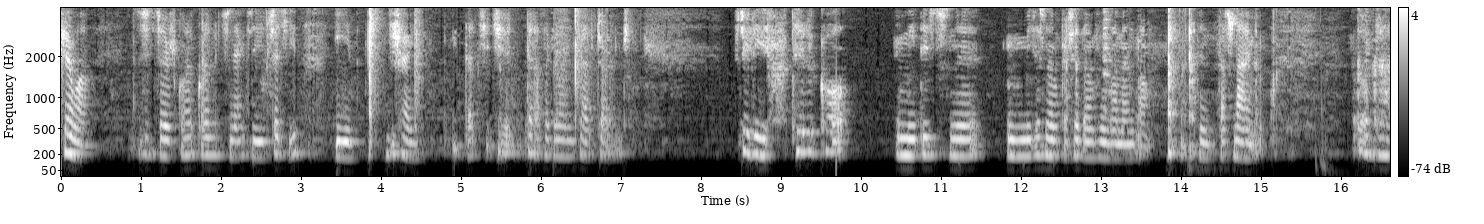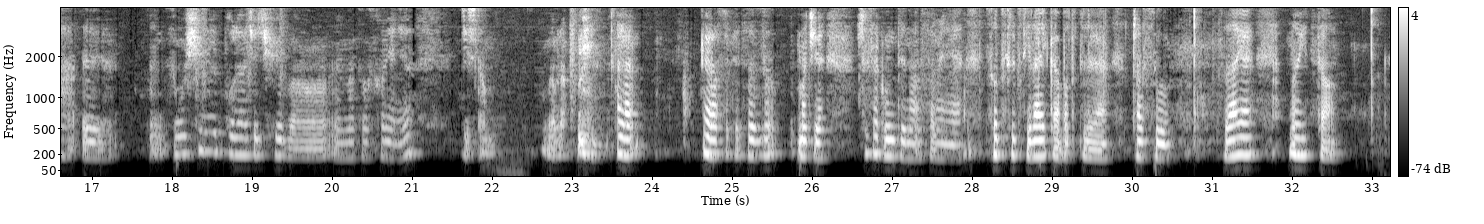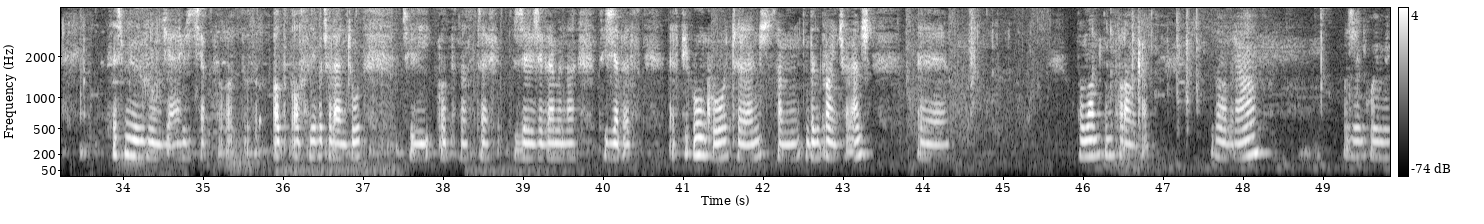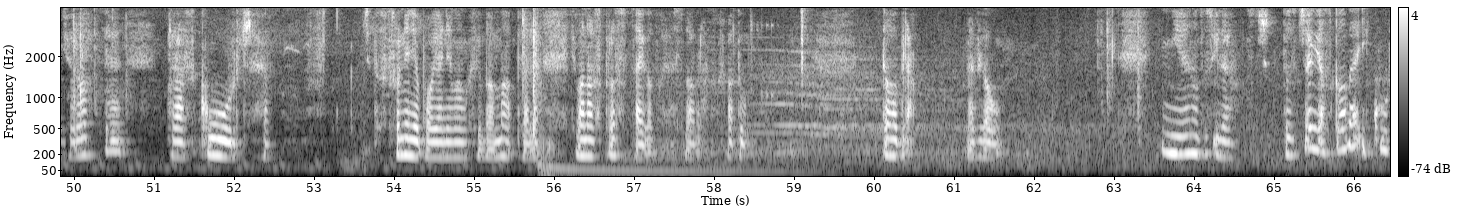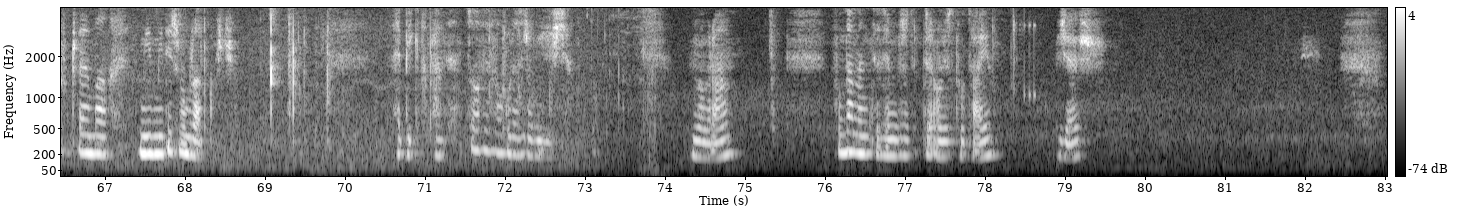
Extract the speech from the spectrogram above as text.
Siema. Dzisiaj już kolej- kolejny odcinek, czyli trzeci. I dzisiaj, i ci- ci- teraz zagrałem chal- challenge. Czyli tylko mityczny, mityczny MK7 Fundamenta. Więc zaczynajmy. Dobra, y, więc musimy polecieć chyba y, na to schronienie. Gdzieś tam. Dobra, ale Teraz sobie z, macie 3 sekundy na zostawienie subskrypcji, lajka, bo to tyle czasu zadaje. No i co? Jesteśmy w rundzie, jak widzicie, od, od ostatniego challenge'u, czyli od na strefie, że, że gramy na, czyli bez w piekunku challenge, tam bez broni challenge, yy, to mam tą koronkę. Dobra. Podziękujmy kierowcy. Teraz kurczę. Schronienie, bo ja nie mam chyba mapy, ale chyba na wprost tego to jest. Dobra, chyba tu. Dobra, let's go. Nie, no to jest ile? To jest trzech jaskowe i kurczę ma mi- mityczną rzadkość. Epic, naprawdę. Co wy w ogóle zrobiliście? Dobra. Fundament jest, wiem, że on jest tutaj. Gdzieś.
